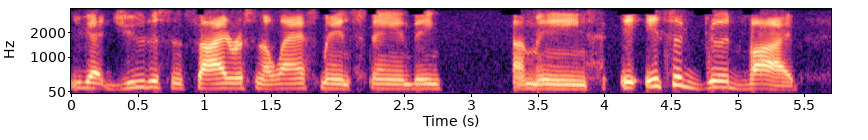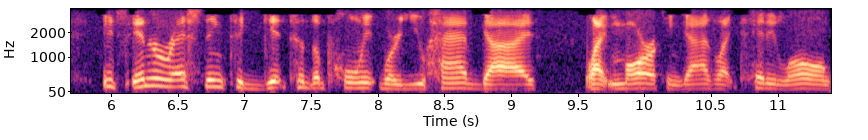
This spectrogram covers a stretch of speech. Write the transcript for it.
You got Judas and Cyrus and the Last Man Standing. I mean, it, it's a good vibe. It's interesting to get to the point where you have guys like Mark and guys like Teddy Long,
